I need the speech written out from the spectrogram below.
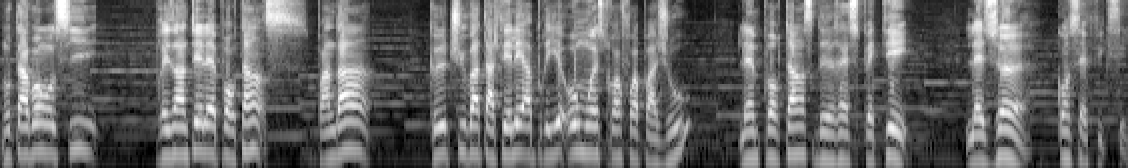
nous t'avons aussi présenté l'importance, pendant que tu vas t'atteler à prier au moins trois fois par jour, l'importance de respecter les heures qu'on s'est fixées.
